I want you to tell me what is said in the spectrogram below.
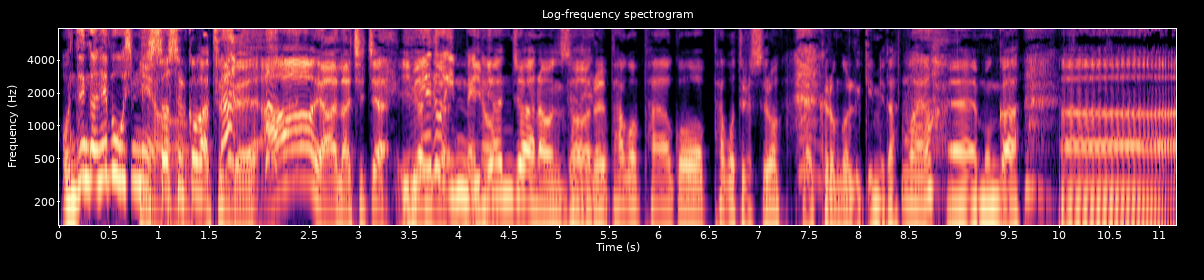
언젠간 해보고 싶네요. 있었을 것 같은데. 아, 야, 나 진짜 이면주. 이면주 아나운서를 의외로. 파고 파고 파고 들수록 예, 그런 걸 느낍니다. 뭐요? 예, 뭔가 아,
